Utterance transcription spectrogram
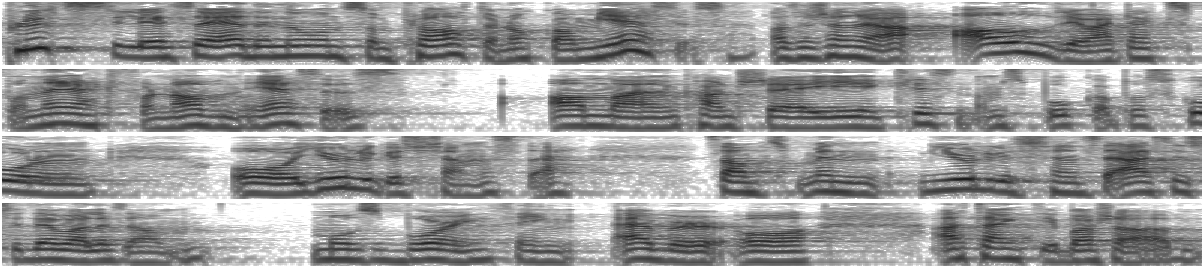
plutselig så er det noen som prater noe om Jesus. Altså skjønner du, Jeg har aldri vært eksponert for navnet Jesus, annet enn kanskje i kristendomsboka på skolen og julegudstjeneste. Sant? Men julegudstjeneste, jeg syns det var liksom most boring thing ever. Og jeg tenkte bare sånn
